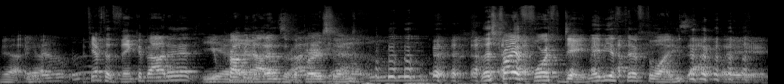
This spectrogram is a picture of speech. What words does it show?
yeah, You yeah. know? If you have to think about it, you're Yeah, probably not into the person. yeah. Mm. Let's try a fourth date, maybe a fifth one. exactly.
